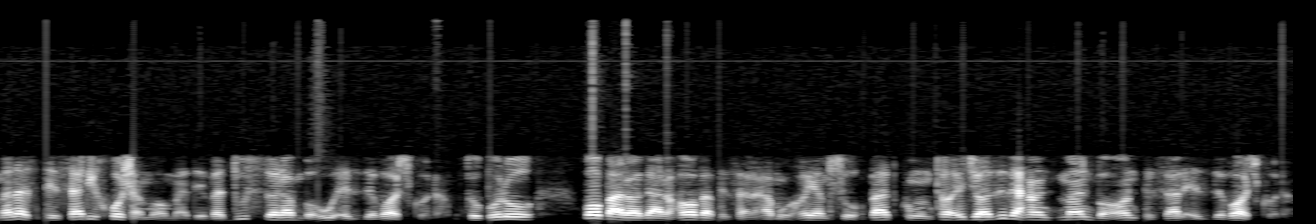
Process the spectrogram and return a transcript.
من از پسری خوشم آمده و دوست دارم با او ازدواج کنم. تو برو با برادرها و پسر هموهایم صحبت کن تا اجازه دهند من با آن پسر ازدواج کنم.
